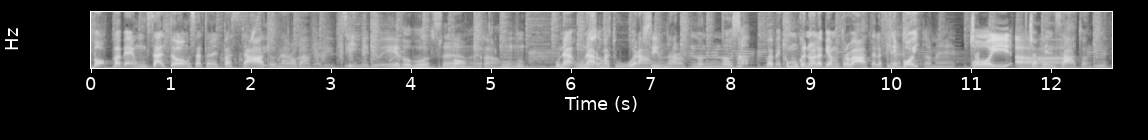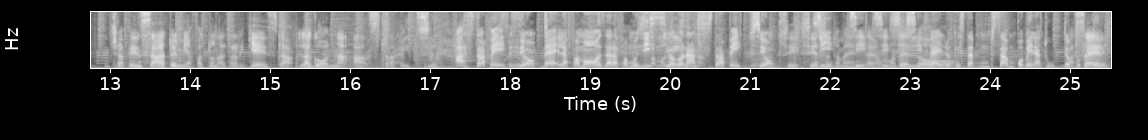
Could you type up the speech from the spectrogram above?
Boh, vabbè, un salto, un salto nel passato, una roba. Magari, sì, Sì. medioevo, forse Boh, era... mm, una- un'armatura, Sì, una una- ro- non, non so. Ma- Vabbè, comunque non l'abbiamo trovata. Alla fine poi Assolutamente. ci ha- poi ci ha pensato anche. Ci ha pensato e mi ha fatto un'altra richiesta, la gonna a strapezio. a strapezio. Beh, la famosa, la famosissima famosissima. gonna a strapezio. Sì, sì, assolutamente, Sì, sì, sì, modello- sì, bello, che sta, sta un po' bene a tutte, un po' tutte le,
